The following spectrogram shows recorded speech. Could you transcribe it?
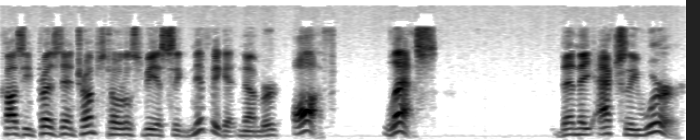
causing President Trump's totals to be a significant number off, less than they actually were.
